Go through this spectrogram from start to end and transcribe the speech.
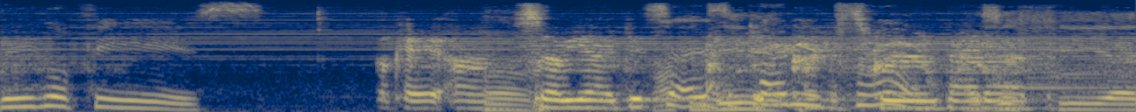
legal fees. Okay, um, Oh. so yeah, I did So it's kind of screwed, Trump. but, uh, he uh,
